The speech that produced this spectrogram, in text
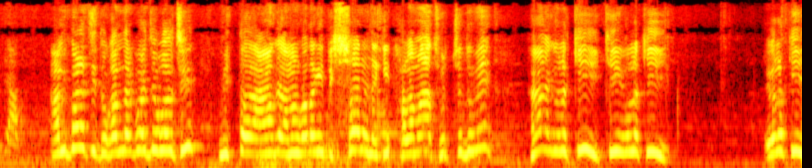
তো আমি করেছি দোকানদার করেছে বলছি। মিথ্যা আমাকে আমার কথা কি বিশ্বাস হয় না নাকি? থালা মারা ছুটছো তুমি? হ্যাঁ এগুলো কি? কি এগুলো কি? এগুলো কি?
